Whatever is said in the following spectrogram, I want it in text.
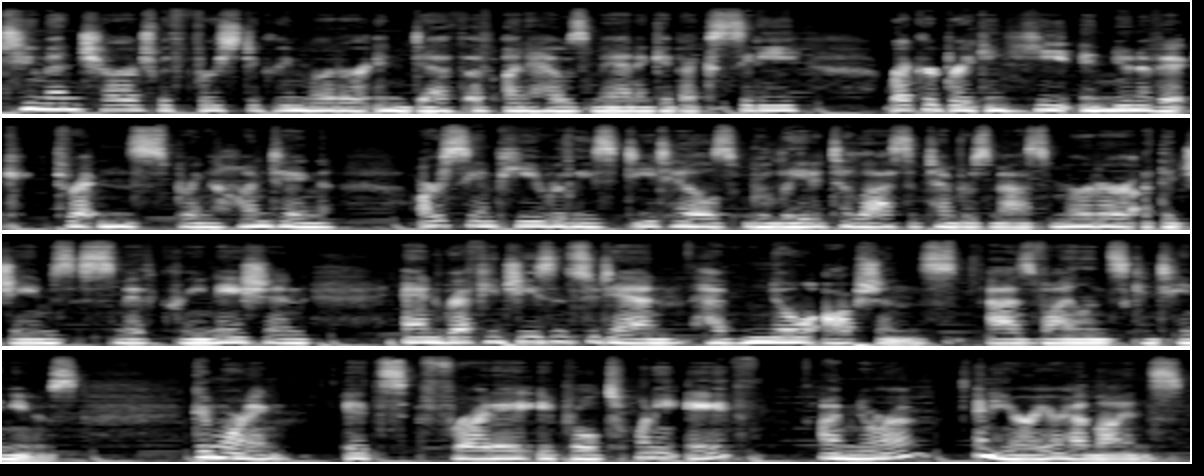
Two men charged with first degree murder in death of unhoused man in Quebec City. Record breaking heat in Nunavik threatens spring hunting. RCMP released details related to last September's mass murder at the James Smith Cree Nation. And refugees in Sudan have no options as violence continues. Good morning. It's Friday, April 28th. I'm Nora, and here are your headlines.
